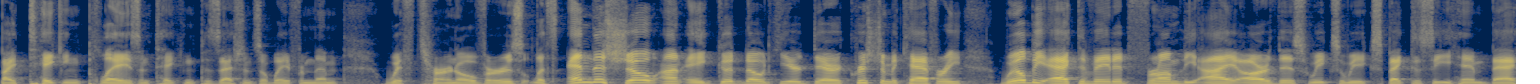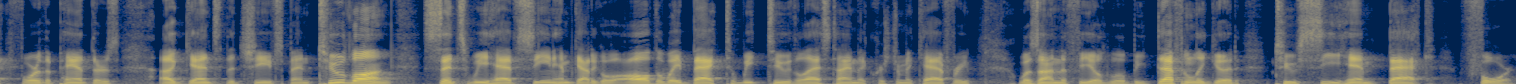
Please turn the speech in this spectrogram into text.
by taking plays and taking possessions away from them with turnovers. Let's end this show on a good note here, Derek. Christian McCaffrey will be activated from the IR this week, so we expect to see him back for the Panthers against the Chiefs. Been too long since we have seen him. Got to go all the way back to week two, the last time that Christian McCaffrey was on the field. Will be definitely good to see him back for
